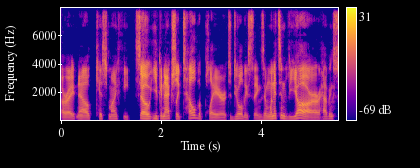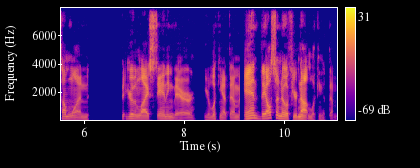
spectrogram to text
All right, now kiss my feet. So you can actually tell the player to do all these things. And when it's in VR, having someone bigger than life standing there, you're looking at them, and they also know if you're not looking at them.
